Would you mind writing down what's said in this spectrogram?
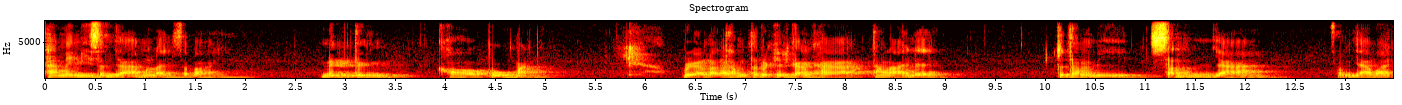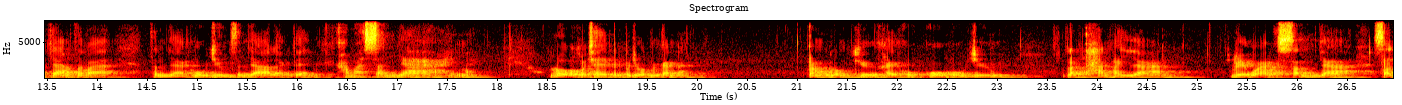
ถ้าไม่มีสัญญาเมื่อไหร่สบาย นึกถึงข้อผูกมัด เวลาเราทำธุรกิจการค้าทั้งหลายเลยจะต้องมีสัญญา สัญญาว่าจ้างสัญญาสัญญากู้ยืมสัญญาอะไรก็แต่คำว่าสัญญาเห็นไหม โลกเขาใช้เป็นประโยชน์เหมือนกันนะต้องลงชื่อใครคู่กู้คู่ยืม หลักฐานพยาน เรียกว่าสัญญา สัญ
